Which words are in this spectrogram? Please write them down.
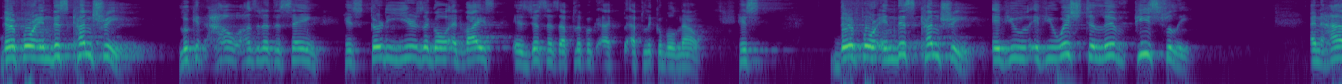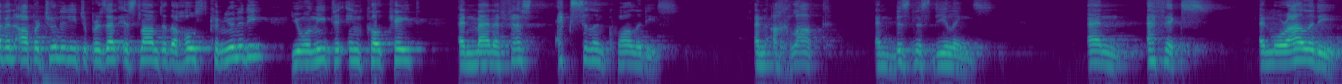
Therefore, in this country, look at how Hazrat is saying his 30 years ago advice is just as applicable now. His, therefore, in this country, if you, if you wish to live peacefully and have an opportunity to present Islam to the host community, you will need to inculcate and manifest excellent qualities and akhlaq and business dealings and ethics and morality.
